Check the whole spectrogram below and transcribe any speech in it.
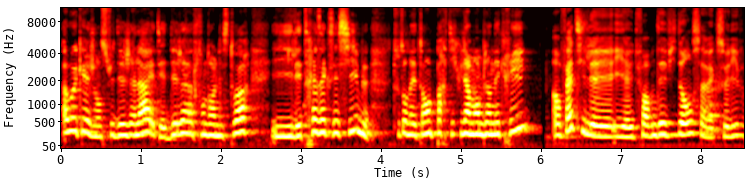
Ah, ok, j'en suis déjà là et tu es déjà à fond dans l'histoire. Il est très accessible tout en étant particulièrement bien écrit. En fait, il y a une forme d'évidence avec ce livre.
